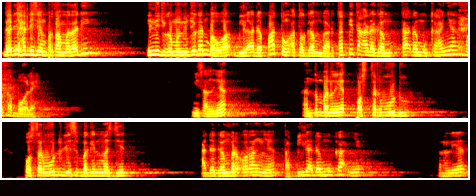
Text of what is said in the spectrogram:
dari hadis yang pertama tadi ini juga menunjukkan bahwa bila ada patung atau gambar tapi tak ada gam, tak ada mukanya maka boleh. Misalnya antum pernah lihat poster wudhu Poster wudhu di sebagian masjid ada gambar orangnya tapi nggak ada mukanya. Pernah lihat?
